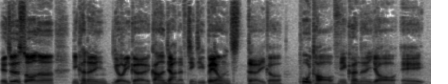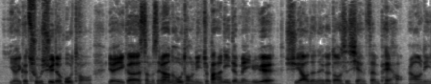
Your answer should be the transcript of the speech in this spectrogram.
也就是说呢，你可能有一个刚刚讲的紧急备用的一个。户头，你可能有诶、欸，有一个储蓄的户头，有一个什么什么样的户头，你就把你的每个月需要的那个都是先分配好，然后你。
